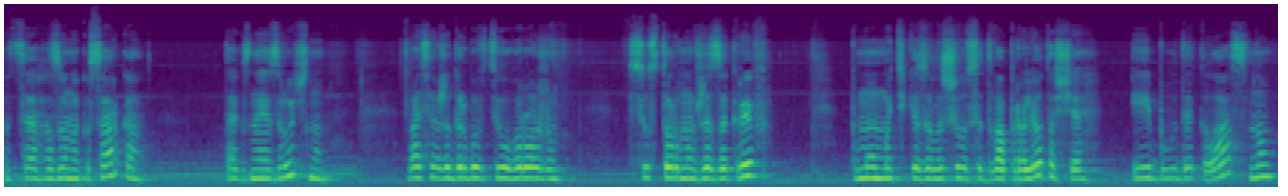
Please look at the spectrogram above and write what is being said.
оця газонокосарка, так з нею зручно. Вася вже доробив цю огорожу, всю сторону вже закрив. По-моєму, тільки залишилося два прольота ще, і буде класно.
